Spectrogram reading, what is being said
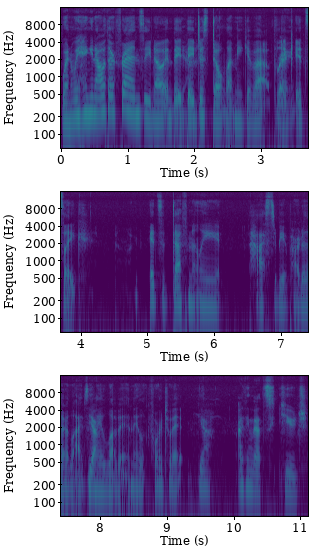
When are we hanging out with our friends, you know, and they Yeah. they just don't let me give up. Like Right. it's like it's definitely has to be a part of their lives Yeah. and they love it and they look forward to it. Yeah, I think that's huge.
